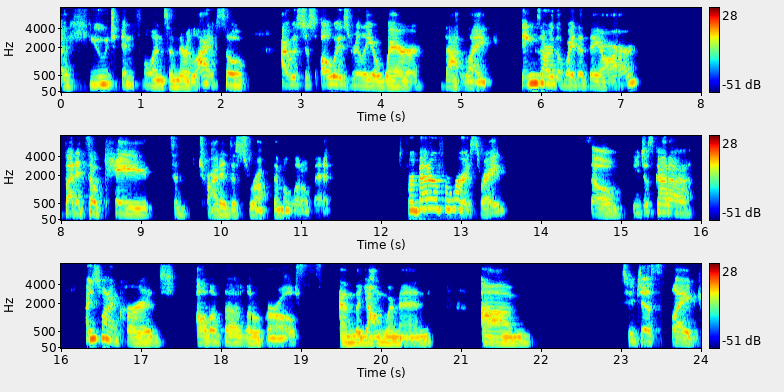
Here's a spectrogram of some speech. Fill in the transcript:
a huge influence in their lives. So I was just always really aware that like things are the way that they are, but it's okay to try to disrupt them a little bit for better or for worse, right? So you just gotta, I just wanna encourage all of the little girls and the young women um, to just like,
